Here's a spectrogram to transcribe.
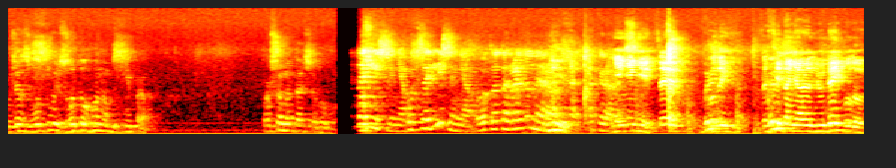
вже з водою, з водогоном з Дніпра. Про що ми далі говоримо? Це рішення. Оце рішення, от це районне Ні. Ні, ні, ні, це Ви- коли засідання людей було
